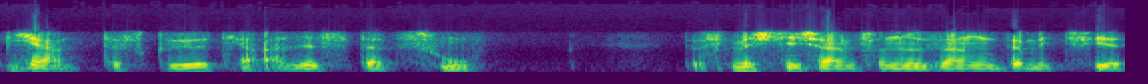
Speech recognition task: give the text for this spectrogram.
ja, das gehört ja alles dazu. Das möchte ich einfach nur sagen, damit wir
